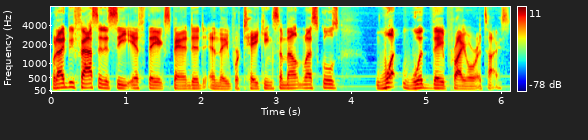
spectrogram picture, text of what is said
But I'd be fascinated to see if they expanded and they were taking some Mountain West schools, what would they prioritize?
